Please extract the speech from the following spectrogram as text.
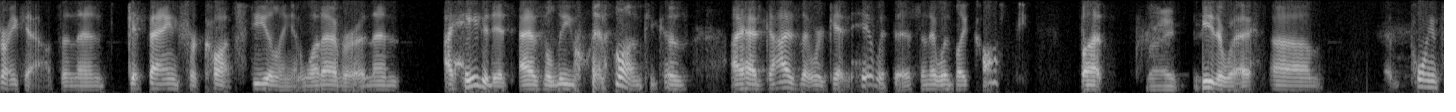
strikeouts and then get banged for caught stealing and whatever. And then I hated it as the league went on because I had guys that were getting hit with this and it would like cost me. But Right. either way um points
